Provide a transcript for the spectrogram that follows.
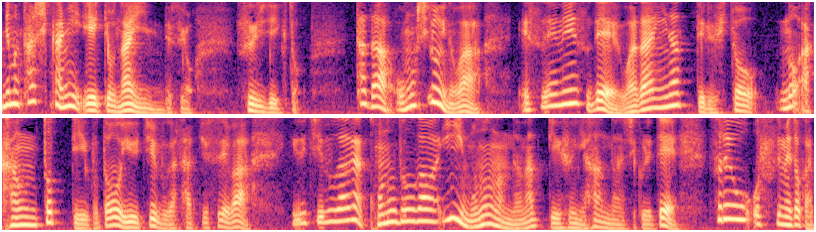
でも確かに影響ないんですよ。数字でいくと。ただ、面白いのは、SNS で話題になってる人のアカウントっていうことを YouTube が察知すれば、YouTube 側がこの動画はいいものなんだなっていうふうに判断してくれて、それをおすすめとか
